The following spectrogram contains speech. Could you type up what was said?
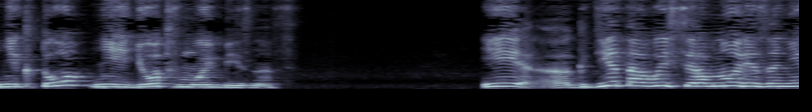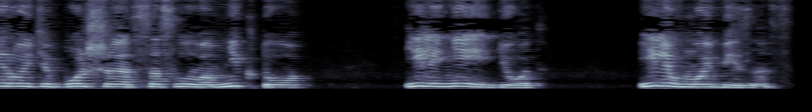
никто не идет в мой бизнес. И э, где-то вы все равно резонируете больше со словом «никто» или «не идет», или «в мой бизнес».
